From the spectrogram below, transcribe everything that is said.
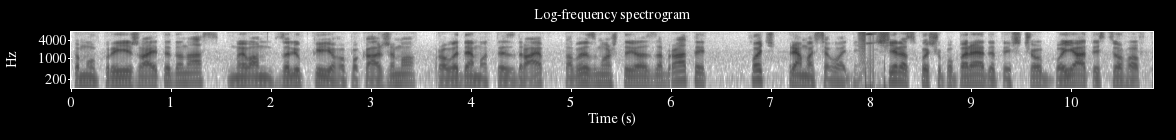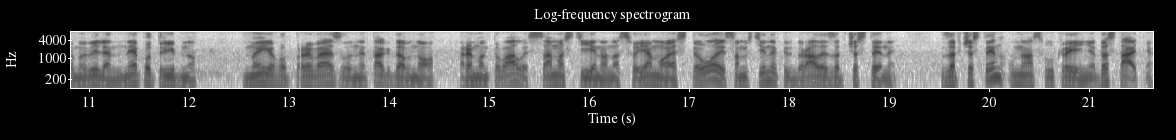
Тому приїжджайте до нас, ми вам залюбки його покажемо, проведемо тест-драйв, та ви зможете його забрати хоч прямо сьогодні. Ще раз хочу попередити, що боятись цього автомобіля не потрібно. Ми його привезли не так давно, ремонтували самостійно на своєму СТО і самостійно підбирали запчастини. Запчастин у нас в Україні достатньо.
